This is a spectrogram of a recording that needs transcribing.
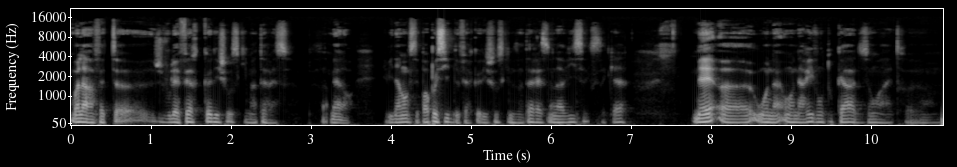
voilà, en fait, euh, je voulais faire que des choses qui m'intéressent. Mais alors, évidemment que c'est pas possible de faire que des choses qui nous intéressent dans la vie, c'est clair. Mais euh, où on, a, on arrive en tout cas, disons, à être euh,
